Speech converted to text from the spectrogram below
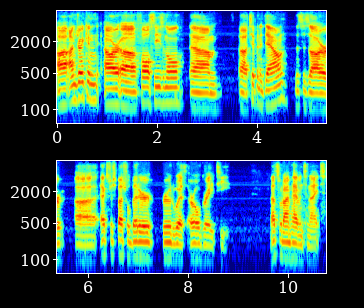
Uh, I'm drinking our uh, fall seasonal um, uh, tipping it down. This is our uh, extra special bitter brewed with Earl Grey tea. That's what I'm having tonight.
